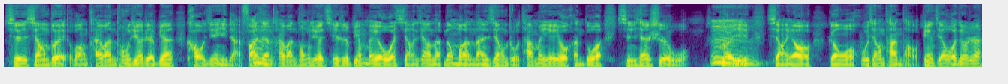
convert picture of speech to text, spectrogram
是相对往台湾同学这边靠近一点，发现嗯台湾同学其实并没有我想象的那么难相处，他们也有很多新鲜事物。可以嗯想要跟我互相探讨，并且我就是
